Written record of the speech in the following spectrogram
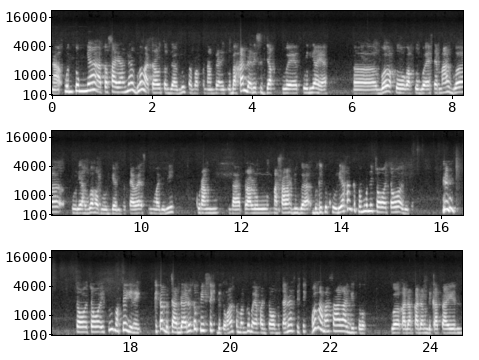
Nah untungnya atau sayangnya gue nggak terlalu terganggu sama penampilan itu. Bahkan dari sejak gue kuliah ya, eh, gue waktu waktu gue SMA gue kuliah gue homogen cewek semua. Jadi kurang nggak terlalu masalah juga. Begitu kuliah kan ketemu nih cowok-cowok gitu. cowok-cowok itu maksudnya gini kita bercandaan itu fisik gitu kan. Temen gue banyak kan cowok bercanda fisik. Gue nggak masalah gitu gue kadang-kadang dikatain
